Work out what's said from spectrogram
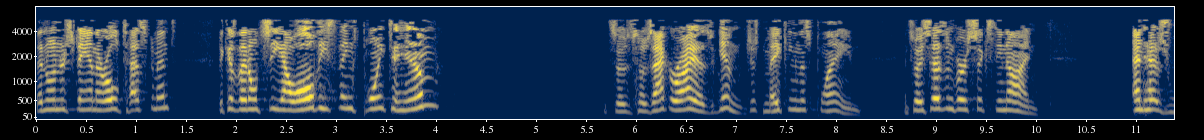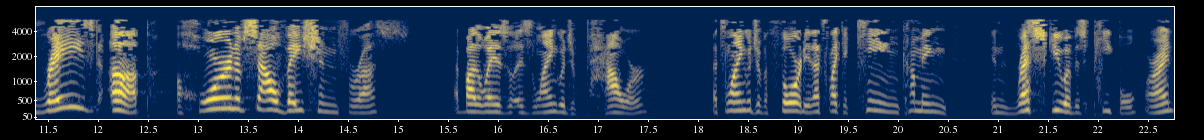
They don't understand their Old Testament because they don't see how all these things point to Him. So, so Zechariah is, again, just making this plain. And so he says in verse 69, and has raised up a horn of salvation for us. That, by the way, is, is language of power. That's language of authority. That's like a king coming in rescue of his people, all right?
